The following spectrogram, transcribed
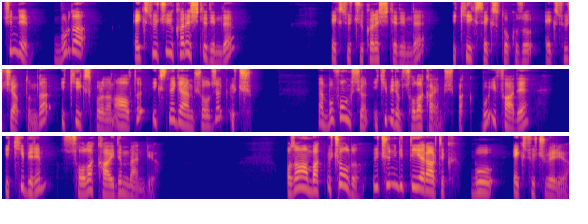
Şimdi burada eksi 3'ü yukarı eşitlediğimde eksi 3'ü yukarı eşitlediğimde 2x eksi 9'u eksi 3 yaptığımda 2x buradan 6. x ne gelmiş olacak? 3. Yani bu fonksiyon 2 birim sola kaymış. Bak bu ifade 2 birim sola kaydım ben diyor. O zaman bak 3 oldu. 3'ün gittiği yer artık bu eksi 3'ü veriyor.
